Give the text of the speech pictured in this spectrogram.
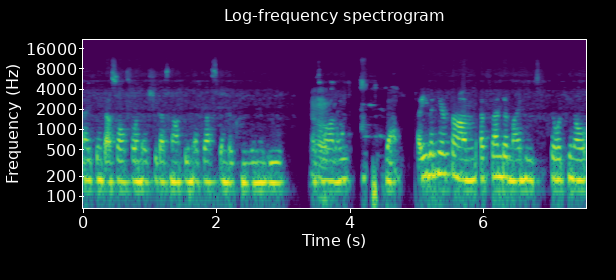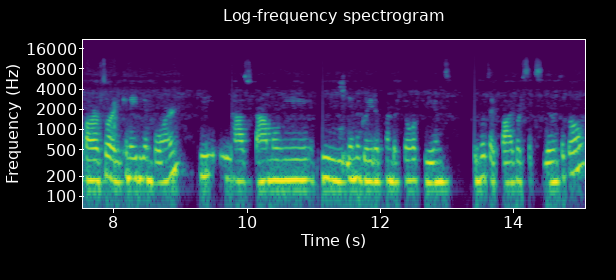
I think that's also an issue that's not being addressed in the community as oh. well. I, yeah. I even hear from a friend of mine who's Filipino, or sorry, Canadian born. He has family who immigrated from the Philippines it was like five or six years ago.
